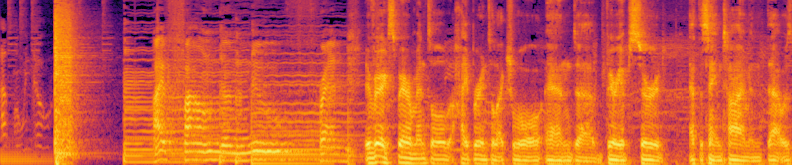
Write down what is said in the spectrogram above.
out my window? I found a new friend. They're very experimental, hyper intellectual, and uh, very absurd at the same time. And that was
